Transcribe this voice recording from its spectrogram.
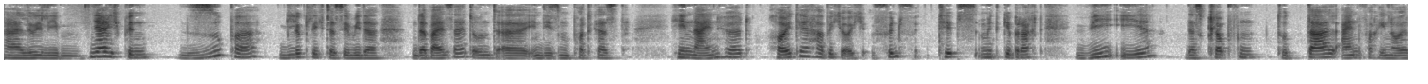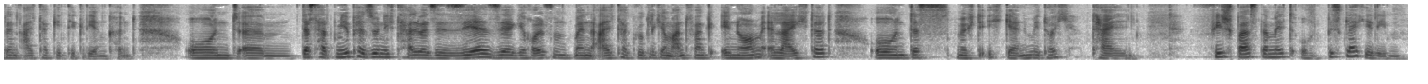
Hallo ihr Lieben. Ja, ich bin super glücklich, dass ihr wieder dabei seid und äh, in diesem Podcast hineinhört. Heute habe ich euch fünf Tipps mitgebracht, wie ihr das Klopfen total einfach in euren Alltag integrieren könnt. Und ähm, das hat mir persönlich teilweise sehr, sehr geholfen und meinen Alltag wirklich am Anfang enorm erleichtert. Und das möchte ich gerne mit euch teilen. Viel Spaß damit und bis gleich, ihr Lieben.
